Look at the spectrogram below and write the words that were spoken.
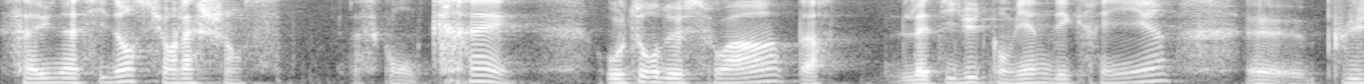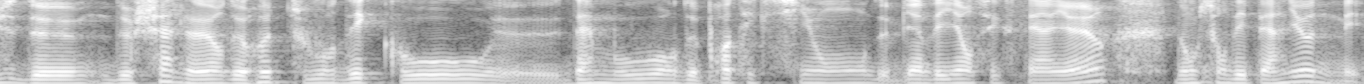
ça a une incidence sur la chance. Parce qu'on crée autour de soi, par l'attitude qu'on vient de décrire, euh, plus de, chaleur, de retour, d'écho, euh, d'amour, de protection, de bienveillance extérieure. Donc ce sont des périodes mais,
